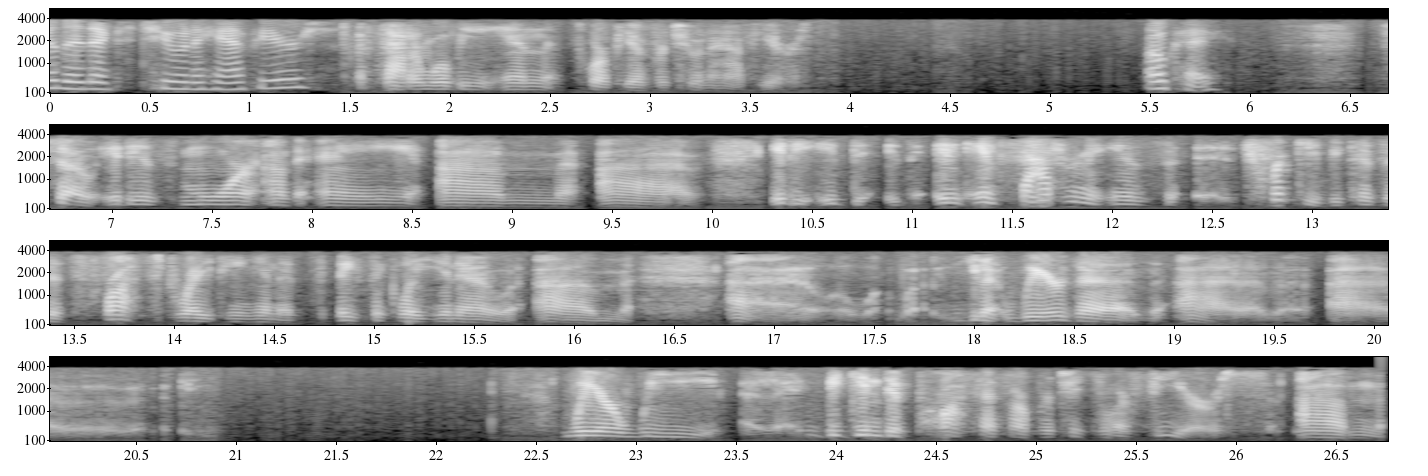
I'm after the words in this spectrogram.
In the next two and a half years. Saturn will be in Scorpio for two and a half years. Okay. So it is more of a um uh it it, it and, and Saturn is uh, tricky because it's frustrating and it's basically you know um uh you know where the uh uh where we begin to process our particular fears um,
